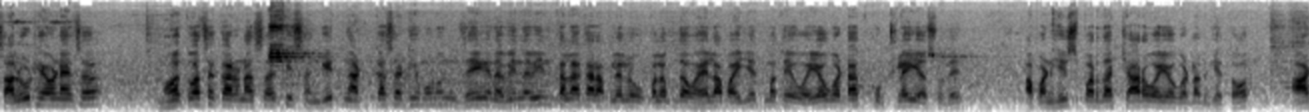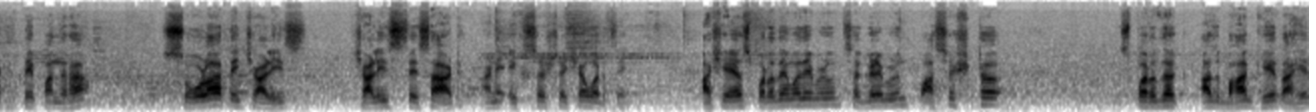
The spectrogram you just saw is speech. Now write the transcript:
चालू ठेवण्याचं महत्त्वाचं कारण असं की संगीत नाटकासाठी म्हणून जे नवीन नवीन कलाकार आपल्याला उपलब्ध व्हायला पाहिजेत मग ते वयोगटात कुठलेही असू देत. आपण ही स्पर्धा चार वयोगटात घेतो आहोत. आठ ते पंधरा सोळा ते चाळीस चाळीस ते साठ आणि एकसष्टच्या वरचे. अशा या स्पर्धेमध्ये मिळून सगळे मिळून पासष्ट स्पर्धक आज भाग घेत आहेत.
